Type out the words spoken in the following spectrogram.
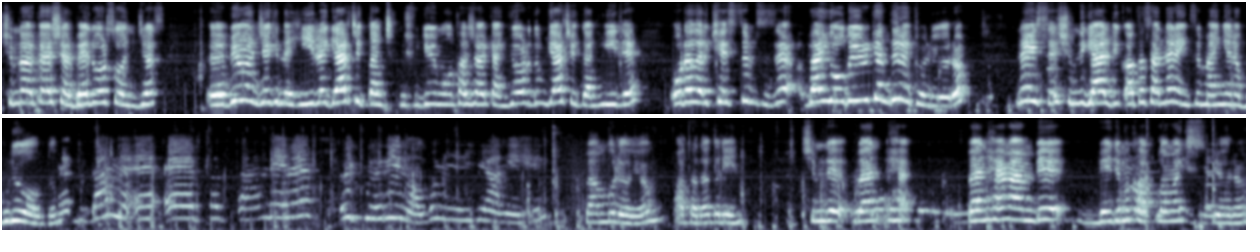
Şimdi arkadaşlar Bed Wars oynayacağız. Ee, bir öncekinde hile gerçekten çıkmış. Videoyu montajlarken gördüm. Gerçekten hile. Oraları kestim size. Ben yolda yürürken direkt ölüyorum. Neyse şimdi geldik. Ata sen neredesin? Ben yine blue oldum. Ben de e, e, ben de yine green oldum yani yeşil. Ben blue'yum. Ata da green. Şimdi ben he- ben hemen bir bedimi kaplamak istiyorum.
